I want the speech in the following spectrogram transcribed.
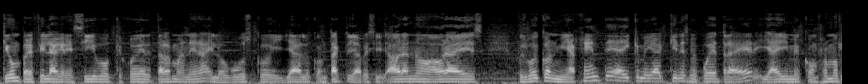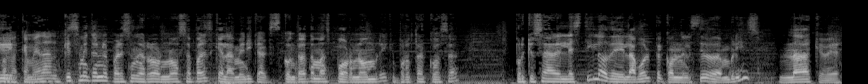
Quiero un perfil agresivo que juegue de tal manera y lo busco y ya lo contacto y a ver si... Ahora no, ahora es, pues voy con mi agente ahí que me diga quiénes me puede traer y ahí me conformo con lo que me dan. Que ese me parece un error, ¿no? O sea, parece que la América contrata más por nombre que por otra cosa. Porque, o sea, el estilo de la Volpe con el estilo de Ambriz, nada que ver.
